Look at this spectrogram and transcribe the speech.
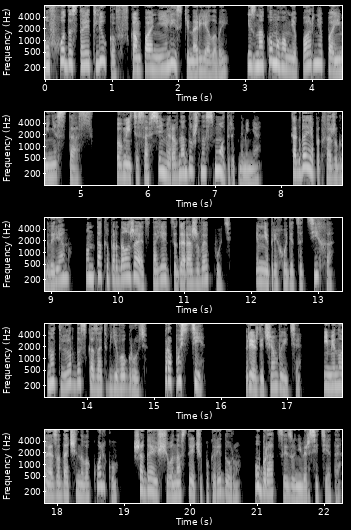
У входа стоит Люков в компании Лиски Нарьяловой и знакомого мне парня по имени Стас. Вместе со всеми равнодушно смотрит на меня. Когда я подхожу к дверям, он так и продолжает стоять, загораживая путь. И мне приходится тихо, но твердо сказать в его грудь «Пропусти!» Прежде чем выйти, именуя озадаченного Кольку, шагающего навстречу по коридору, убраться из университета.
